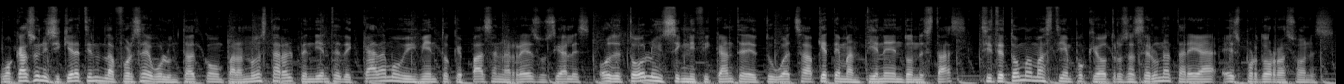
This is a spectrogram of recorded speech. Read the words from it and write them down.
¿O acaso ni siquiera tienes la fuerza de voluntad como para no estar al pendiente de cada movimiento que pasa en las redes sociales o de todo lo insignificante de tu WhatsApp que te mantiene en donde estás? Si te toma más tiempo que otros hacer una tarea es por dos razones.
